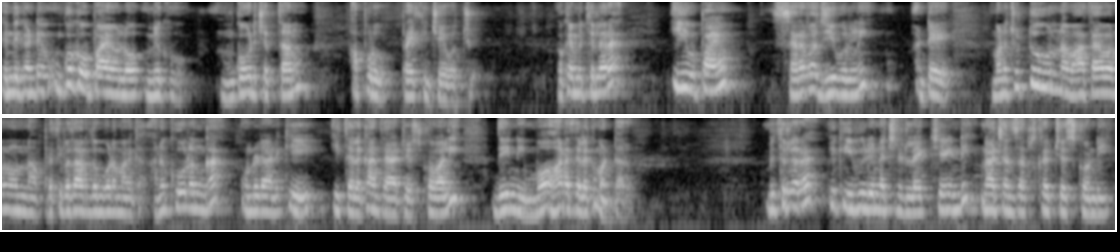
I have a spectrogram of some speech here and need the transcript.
ఎందుకంటే ఇంకొక ఉపాయంలో మీకు ఇంకొకటి చెప్తాను. అప్పుడు ప్రయత్నం చేయవచ్చు. ఓకే మిత్రులారా? ఈ ఉపాయం సర్వజీవుల్ని అంటే మన చుట్టూ ఉన్న వాతావరణం ఉన్న ప్రతి పదార్థం కూడా మనకి అనుకూలంగా ఉండడానికి ఈ తిలకాన్ని తయారు చేసుకోవాలి. దీన్ని మోహన తిలకం అంటారు. మిత్రులరా మీకు ఈ వీడియో నచ్చినట్టు లైక్ చేయండి. నా ఛానల్ సబ్స్క్రైబ్ చేసుకోండి.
